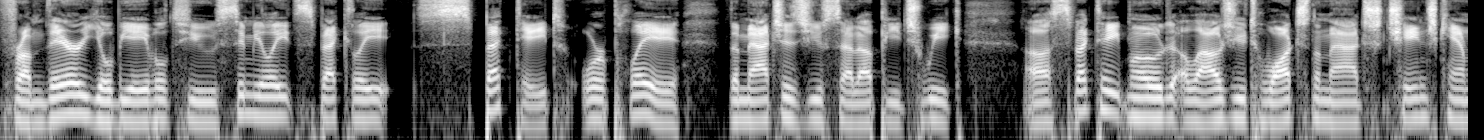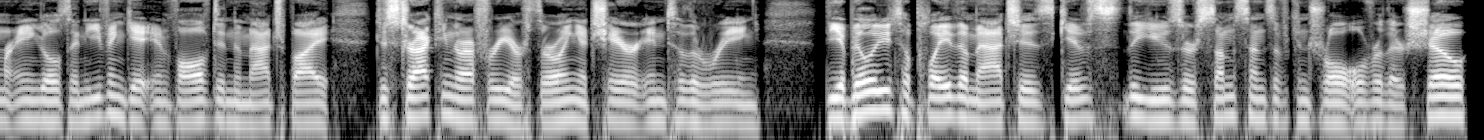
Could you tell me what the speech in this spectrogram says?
From there, you'll be able to simulate, speculate, spectate, or play the matches you set up each week. Uh, spectate mode allows you to watch the match, change camera angles, and even get involved in the match by distracting the referee or throwing a chair into the ring. The ability to play the matches gives the user some sense of control over their show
